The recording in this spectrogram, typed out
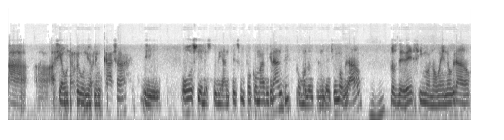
hacia una reunión en casa, eh, o si el estudiante es un poco más grande, como los de décimo grado, los de décimo, noveno grado,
